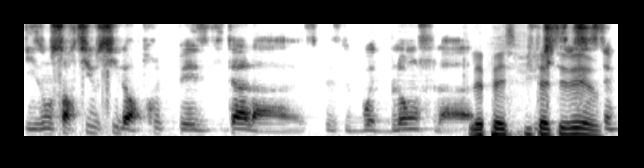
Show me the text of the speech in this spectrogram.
Ils ont sorti aussi leur truc PS Vita, la espèce de boîte blanche là. La PS Vita TV. hein. système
